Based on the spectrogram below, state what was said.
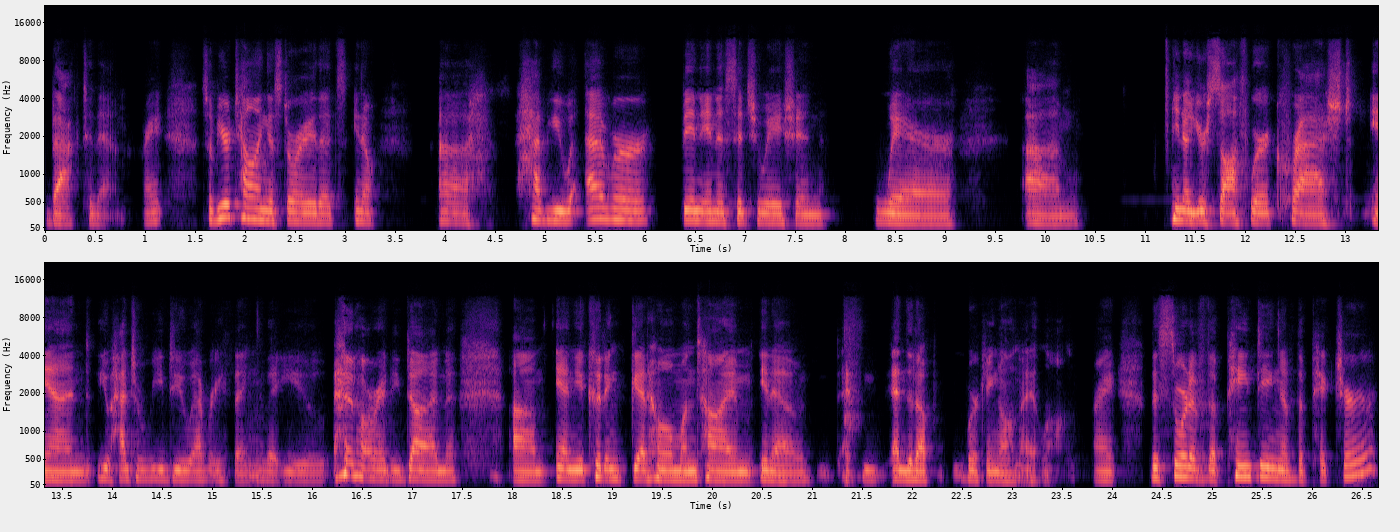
back to them, right? So if you're telling a story that's, you know, uh, have you ever been in a situation where um, you know your software crashed and you had to redo everything that you had already done um, and you couldn't get home on time you know ended up working all night long right? This sort of the painting of the picture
